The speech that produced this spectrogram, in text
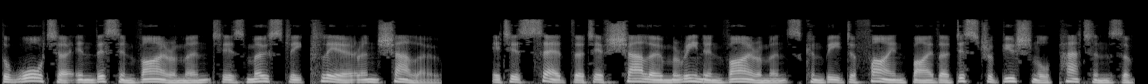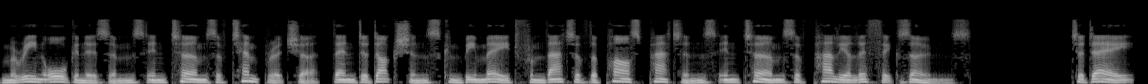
The water in this environment is mostly clear and shallow. It is said that if shallow marine environments can be defined by the distributional patterns of marine organisms in terms of temperature, then deductions can be made from that of the past patterns in terms of Paleolithic zones. Today,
